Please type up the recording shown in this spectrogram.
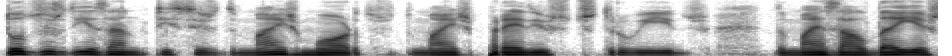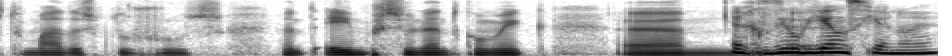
todos os dias há notícias de mais mortos, de mais prédios destruídos, de mais aldeias tomadas pelos russos. Portanto, é impressionante como é que. Uh, a resiliência, não é?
